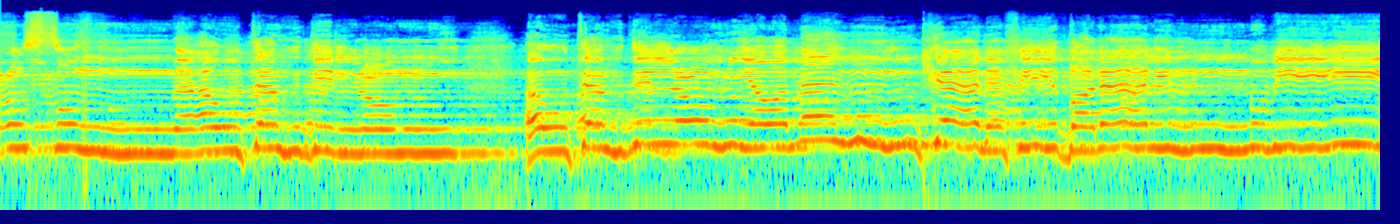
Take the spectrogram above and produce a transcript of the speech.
تسمع الصم أو تهدي العمي أو تهدي العمي ومن كان في ضلال مبين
